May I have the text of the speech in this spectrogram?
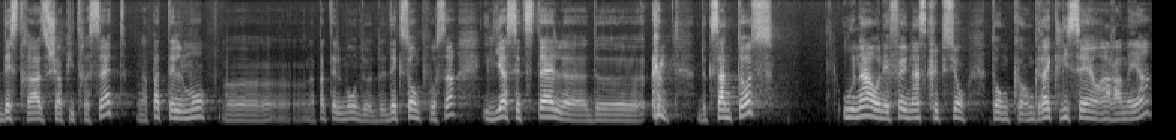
d'Estras chapitre 7, on n'a pas tellement, on pas tellement d'exemples pour ça. Il y a cette stèle de, de Xanthos, où on a en effet une inscription donc en grec lycéen araméen,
